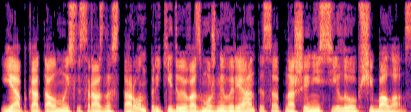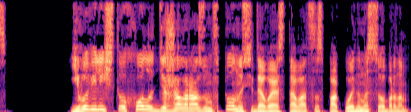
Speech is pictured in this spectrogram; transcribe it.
Я обкатал мысли с разных сторон, прикидывая возможные варианты соотношения сил и общий баланс. Его Величество Холод держал разум в тонусе, давая оставаться спокойным и собранным.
